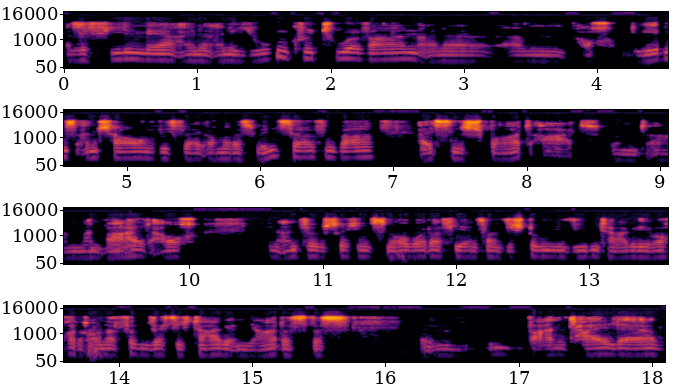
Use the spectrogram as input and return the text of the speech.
also viel mehr eine, eine Jugendkultur waren, eine ähm, auch Lebensanschauung, wie es vielleicht auch mal das Windsurfen war, als eine Sportart. Und ähm, man war halt auch in Anführungsstrichen Snowboarder 24 Stunden, sieben Tage die Woche, 365 Tage im Jahr. Das, das äh, war ein Teil der,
